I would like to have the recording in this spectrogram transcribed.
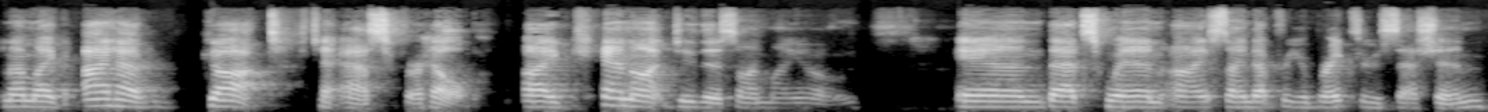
And I'm like, I have got to ask for help. I cannot do this on my own. And that's when I signed up for your breakthrough session.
